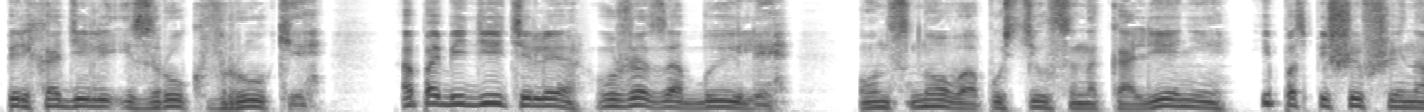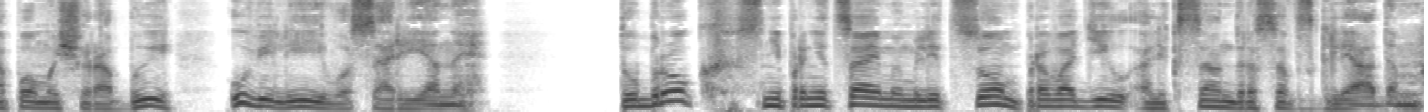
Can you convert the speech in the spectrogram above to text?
переходили из рук в руки. А победители уже забыли. Он снова опустился на колени, и поспешившие на помощь рабы увели его с арены — Тубрук с непроницаемым лицом проводил Александра со взглядом.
